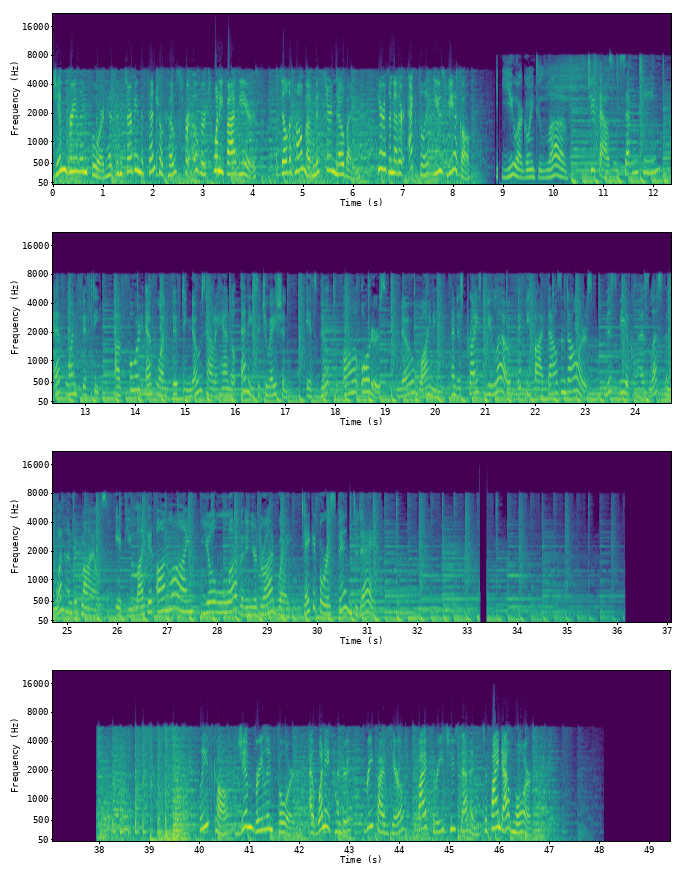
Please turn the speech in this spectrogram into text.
Jim Vreeland Ford has been serving the Central Coast for over 25 years. Still the home of Mr. Nobody. Here is another excellent used vehicle. You are going to love 2017 F-150. A Ford F-150 knows how to handle any situation. It's built to follow orders, no whining, and is priced below $55,000. This vehicle has less than 100 miles. If you like it online, you'll love it in your driveway. Take it for a spin today. Please call Jim Vreeland Ford at 1-800-350-5327 to find out more.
